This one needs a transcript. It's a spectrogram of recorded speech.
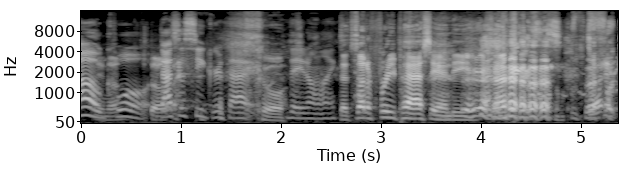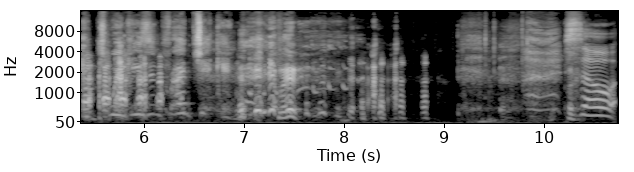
Oh, You know, cool. so- That's a secret that Cool. they don't like. to That's not a free pass, Andy. the fucking Twinkies and fried chicken. So,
